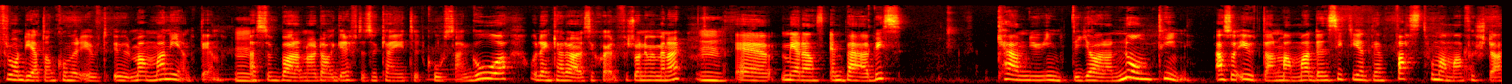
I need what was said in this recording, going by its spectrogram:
Från det att de kommer ut ur mamman egentligen. Alltså bara några dagar efter så kan ju typ kossan gå och den kan röra sig själv. Förstår ni vad jag menar? Eh, Medan en bebis kan ju inte göra någonting. Alltså utan mamman. Den sitter ju egentligen fast på mamman första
